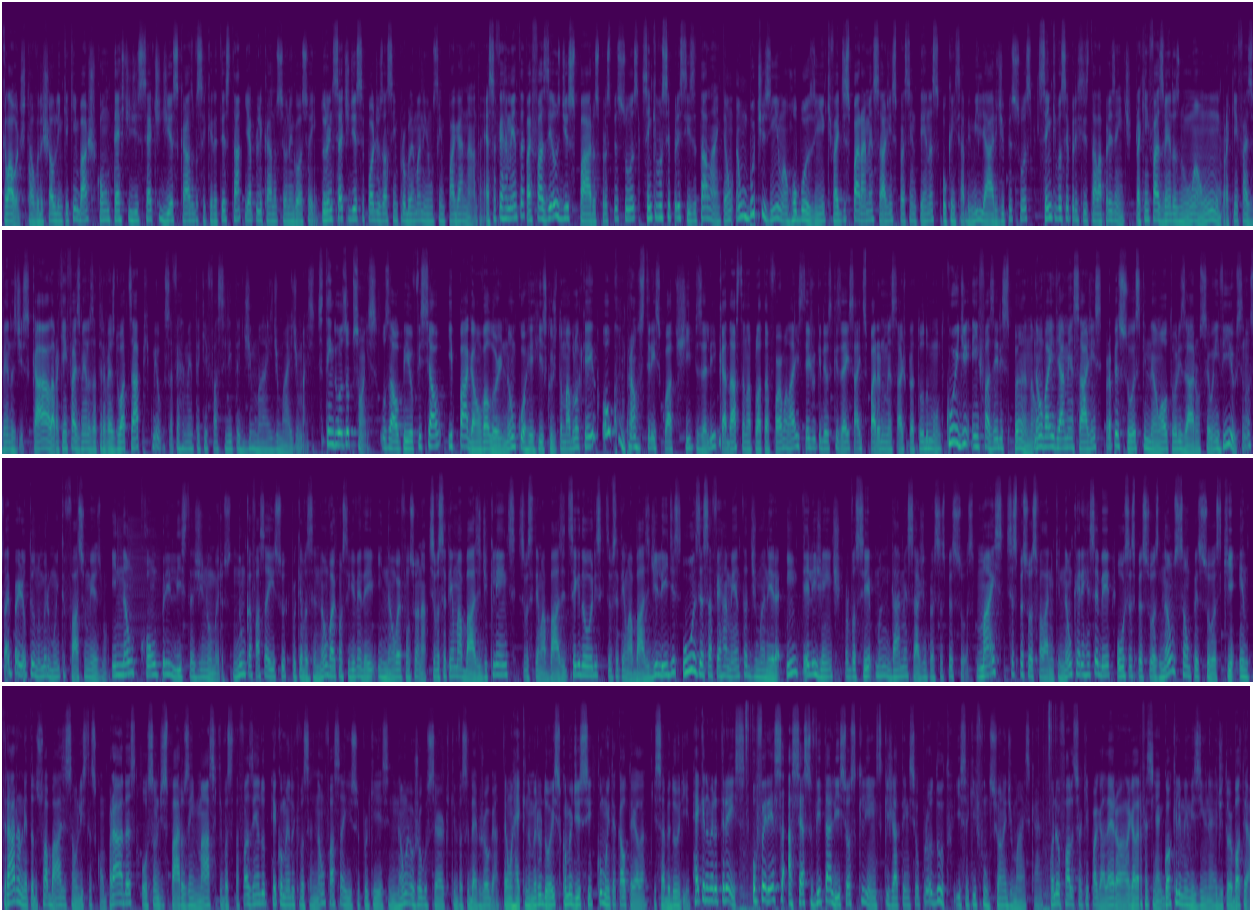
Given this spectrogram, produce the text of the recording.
Cloud, tá? Eu vou deixar o link aqui embaixo com um teste de 7 dias caso você queira testar e aplicar no seu negócio aí. Durante 7 dias você pode usar sem problema nenhum, sem pagar nada. Essa ferramenta vai fazer os disparos para as pessoas sem que você precise estar tá lá. Então é um bootzinho, é um robozinho que vai disparar mensagens para centenas ou quem sabe milhares de pessoas sem que você precise estar tá lá presente. Para quem faz vendas no 1 a 1, para quem faz vendas de escala, para quem faz vendas através do WhatsApp, meu, essa ferramenta aqui facilita demais, demais, demais. Você tem duas opções: usar o API oficial e pagar um valor e não correr risco de tomar bloqueio, ou comprar uns 3, 4 chips ali, cadastra na plataforma lá e seja o que Deus quiser e sai disparando mensagem para todo mundo. Cuide em fazer spam, não vai enviar mensagens para pessoas que não autorizaram seu envio, senão você vai perder o teu número muito fácil mesmo. E não compre listas de números. Nunca faça isso, porque você não vai conseguir vender e não vai funcionar. Se você tem uma base de clientes, se você tem uma base de seguidores, se você tem uma base de leads, use essa ferramenta de maneira inteligente para você mandar mensagem para essas pessoas. Mas se as pessoas falarem que não querem receber, ou se as pessoas não são pessoas que entraram dentro da sua base, são listas compradas, ou são disparos em massa que você está fazendo, recomendo que você não faça isso, porque esse não é o jogo certo que você deve jogar. Então, hack número 2, como eu disse, com muita cautela e sabedoria. Hack número 3, ofereça acesso vitalício aos clientes que já têm seu produto. Isso aqui funciona demais, cara. Quando eu falo isso aqui pra galera, a galera faz assim, é igual aquele memezinho, né? Editor bota aí,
